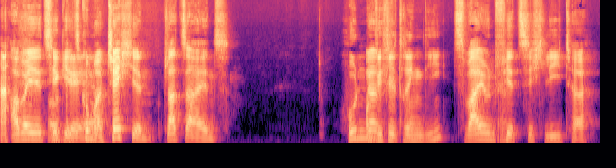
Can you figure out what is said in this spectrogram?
Aber jetzt hier Okay, geht's. Guck ja. mal, Tschechien, Platz 1. Und wie 142 viel trinken die? Liter.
